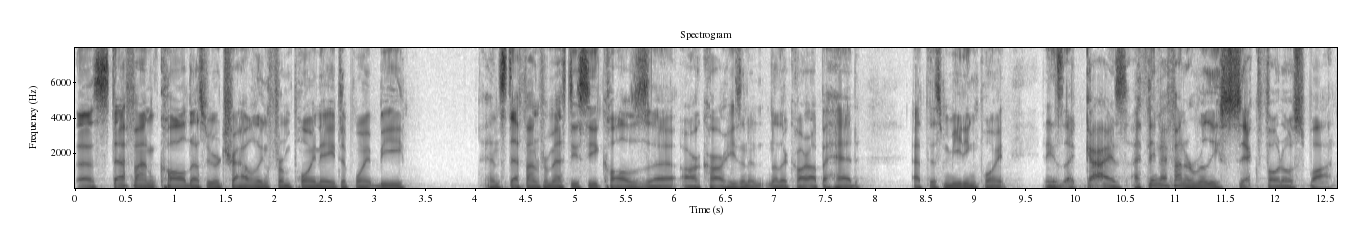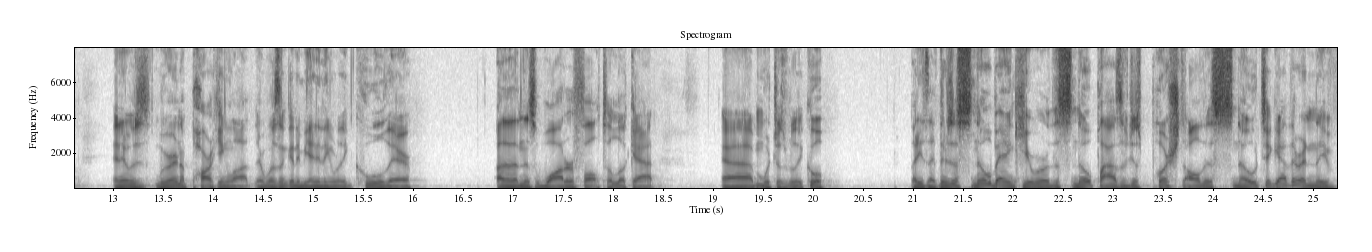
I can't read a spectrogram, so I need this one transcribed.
uh, Stefan called us. We were traveling from point A to point B, and Stefan from SDC calls uh, our car. He's in another car up ahead at this meeting point, and he's like, "Guys, I think I found a really sick photo spot." And it was we were in a parking lot. There wasn't going to be anything really cool there, other than this waterfall to look at, um, which was really cool. But he's like, "There's a snowbank here where the snowplows have just pushed all this snow together, and they've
